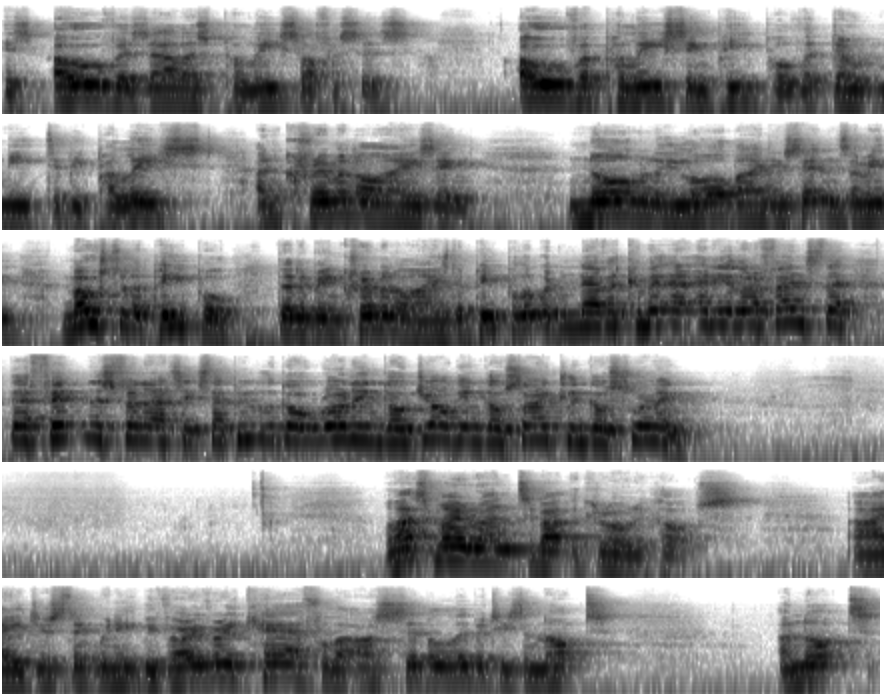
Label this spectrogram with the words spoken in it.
is overzealous police officers over policing people that don't need to be policed and criminalising normally law-abiding citizens. I mean, most of the people that have been criminalised are people that would never commit any other offence. They're, they're fitness fanatics. They're people that go running, go jogging, go cycling, go swimming. Well, that's my rant about the Corona cops. I just think we need to be very, very careful that our civil liberties are not are not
